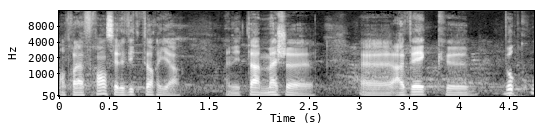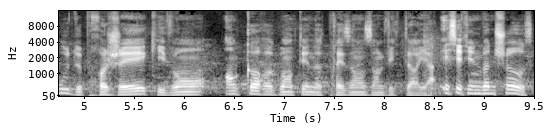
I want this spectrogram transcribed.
entre la France et le Victoria, un État majeur, euh, avec euh, beaucoup de projets qui vont encore augmenter notre présence dans le Victoria. Et c'est une bonne chose.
